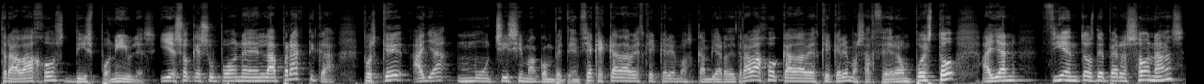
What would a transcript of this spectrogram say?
trabajos disponibles. ¿Y eso qué supone en la práctica? Pues que haya muchísima competencia, que cada vez que queremos cambiar de trabajo, cada vez que queremos acceder a un puesto, hayan cientos de personas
